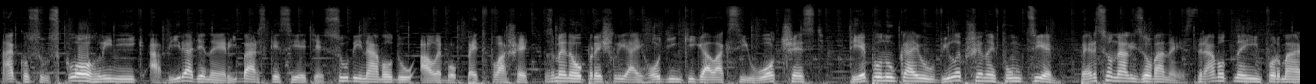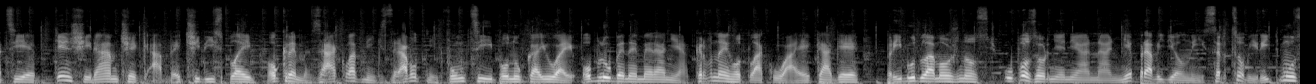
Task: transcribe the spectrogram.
ako sú sklo, hliník a vyradené rybárske siete, sudy na vodu alebo PET flaše. Zmenou prešli aj hodinky Galaxy Watch 6, Tie ponúkajú vylepšené funkcie, personalizované zdravotné informácie, tenší rámček a väčší displej. Okrem základných zdravotných funkcií ponúkajú aj obľúbené merania krvného tlaku a EKG, pribudla možnosť upozornenia na nepravidelný srdcový rytmus,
